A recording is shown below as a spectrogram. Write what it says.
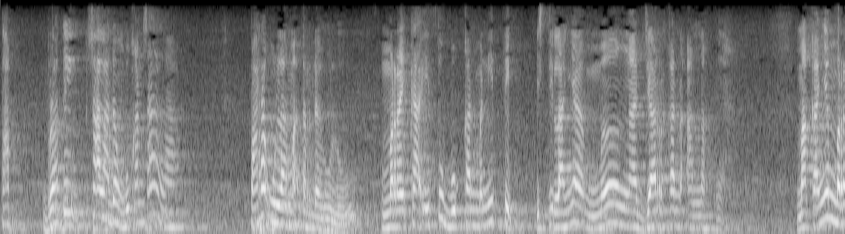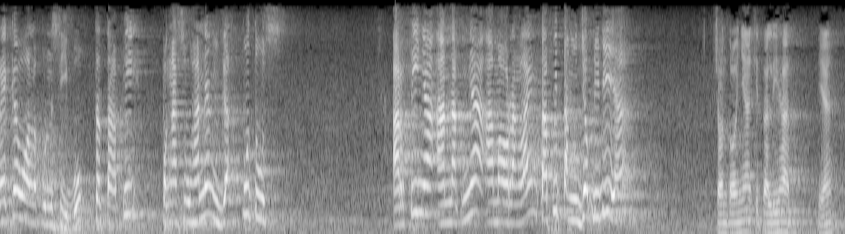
Tapi berarti salah dong, bukan salah. Para ulama terdahulu, mereka itu bukan menitip, istilahnya mengajarkan anaknya. Makanya mereka walaupun sibuk, tetapi pengasuhannya enggak putus. Artinya anaknya sama orang lain tapi tanggung jawab di dia. Contohnya kita lihat ya.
